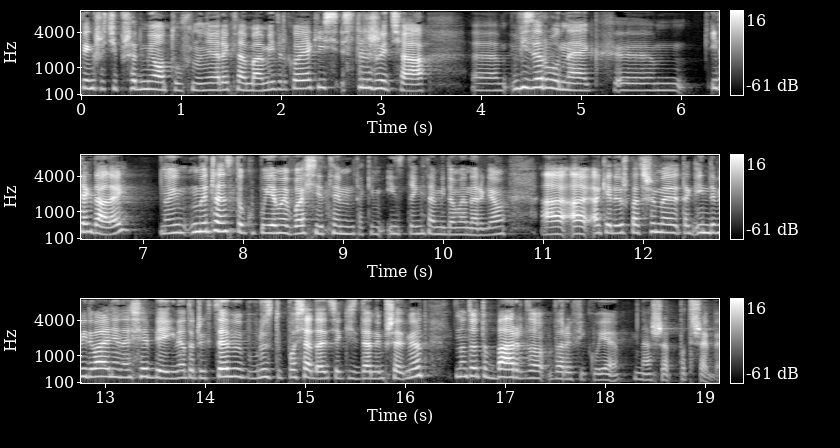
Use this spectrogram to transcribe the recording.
większości przedmiotów, no nie reklamami, tylko jakiś styl życia, um, wizerunek um, i tak dalej. No i my często kupujemy właśnie tym takim instynktem i tą energią, a, a, a, kiedy już patrzymy tak indywidualnie na siebie i na to, czy chcemy po prostu posiadać jakiś dany przedmiot, no to to bardzo weryfikuje nasze potrzeby.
